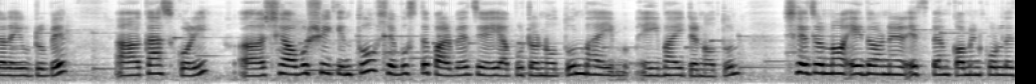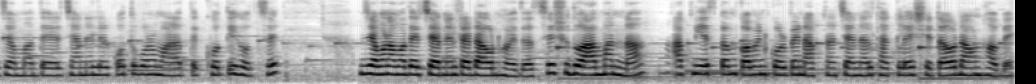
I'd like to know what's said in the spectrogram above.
যারা ইউটিউবে কাজ করি সে অবশ্যই কিন্তু সে বুঝতে পারবে যে এই আপুটা নতুন ভাই, এই ভাইটা নতুন। সেজন্য এই ধরনের স্প্যাম কমেন্ট করলে যে আমাদের চ্যানেলের কত বড় মারাত্মক ক্ষতি হচ্ছে। যেমন আমাদের চ্যানেলটা ডাউন হয়ে যাচ্ছে, শুধু আমার না, আপনি স্প্যাম কমেন্ট করবেন, আপনার চ্যানেল থাকলে সেটাও ডাউন হবে।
